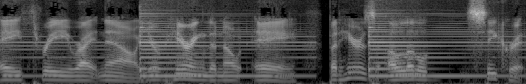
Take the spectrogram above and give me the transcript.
a3 right now. You're hearing the note A. But here's a little secret.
